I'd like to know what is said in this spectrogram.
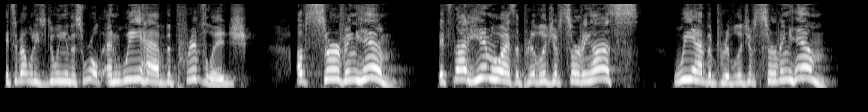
It's about what he's doing in this world. And we have the privilege of serving him. It's not him who has the privilege of serving us. We have the privilege of serving him.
